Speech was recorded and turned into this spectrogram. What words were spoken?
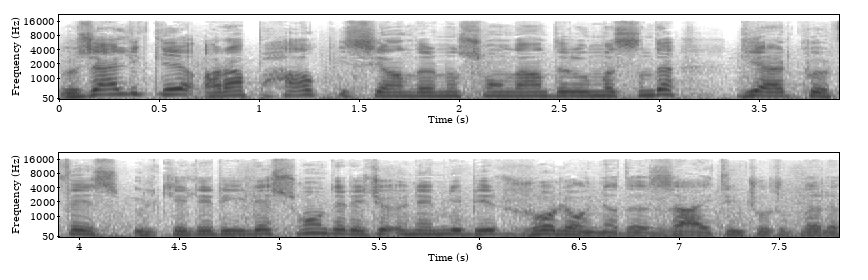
Özellikle Arap halk isyanlarının sonlandırılmasında diğer körfez ülkeleriyle son derece önemli bir rol oynadı Zahit'in çocukları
